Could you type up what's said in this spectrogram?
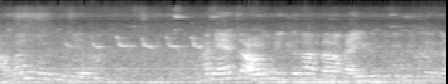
அவன் ஒண்ணும் தெரியாது. ஆனா வீட்டுல தான் இருந்தான் கை எடுத்துட்டு வீட்டுல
